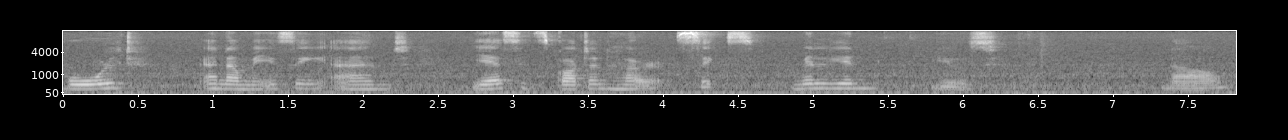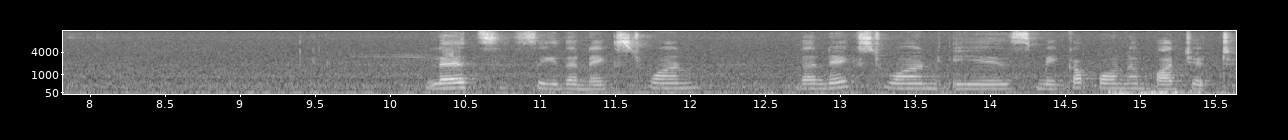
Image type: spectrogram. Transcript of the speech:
bold and amazing and yes it's gotten her 6 million views now. Let's see the next one. The next one is makeup on a budget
